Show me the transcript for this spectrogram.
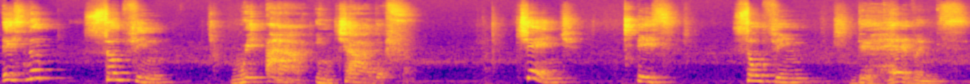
is not something we are in charge of. Change is something the heavens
